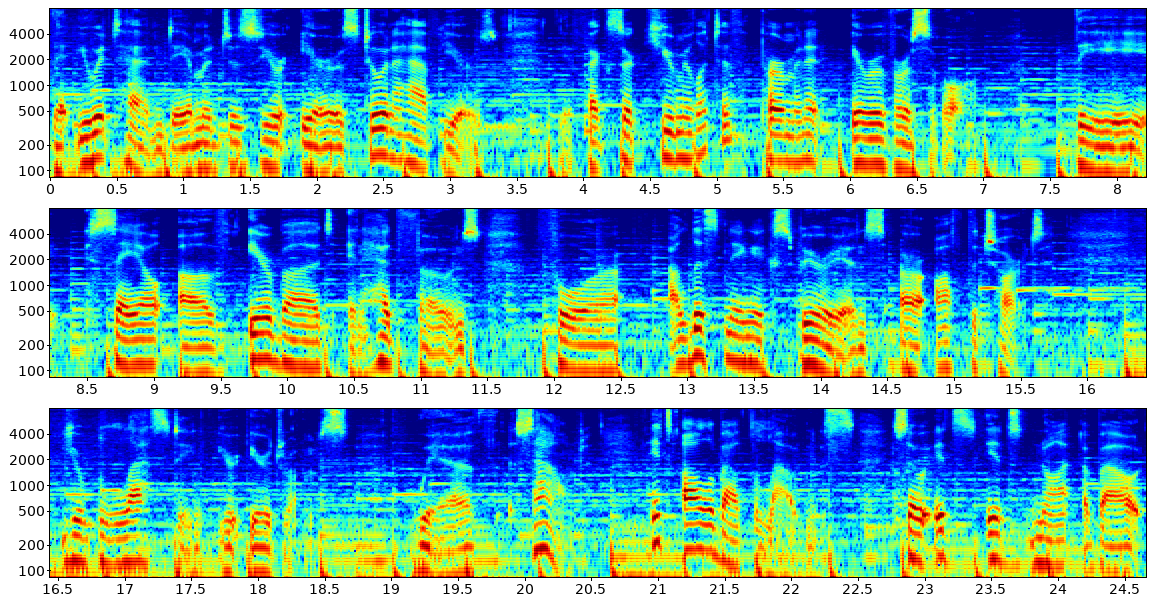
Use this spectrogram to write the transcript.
that you attend damages your ears two and a half years. The effects are cumulative, permanent, irreversible. The sale of earbuds and headphones for a listening experience are off the chart. You're blasting your eardrums with sound. It's all about the loudness. So it's, it's not about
